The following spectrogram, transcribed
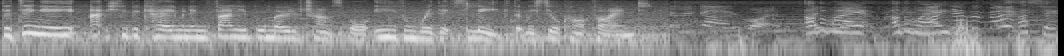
The dinghy actually became an invaluable mode of transport, even with its leak that we still can't find. Right. Other way, other way. That's it.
